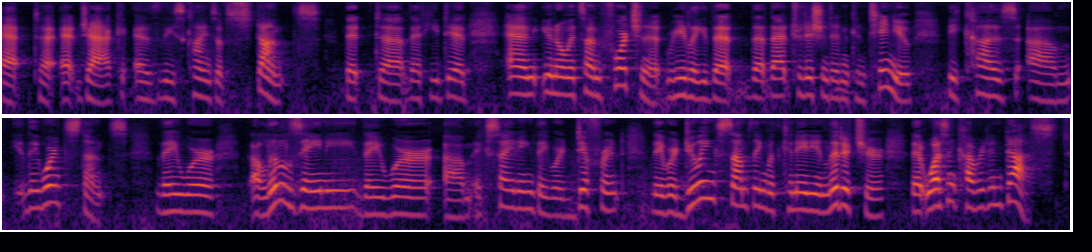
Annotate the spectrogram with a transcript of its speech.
at, uh, at Jack as these kinds of stunts that, uh, that he did. And, you know, it's unfortunate, really, that that, that tradition didn't continue because um, they weren't stunts. They were a little zany, they were um, exciting, they were different, they were doing something with Canadian literature that wasn't covered in dust.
